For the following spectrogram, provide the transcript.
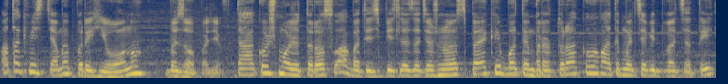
а так місцями по регіону без опадів. Також можете розслабитись після затяжної спеки, бо температура коливатиметься від 20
